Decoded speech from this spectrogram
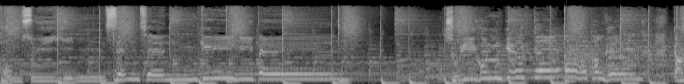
风水引线千几遍，感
